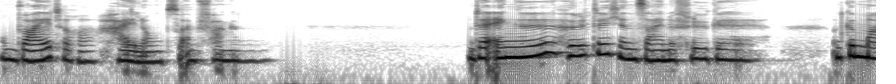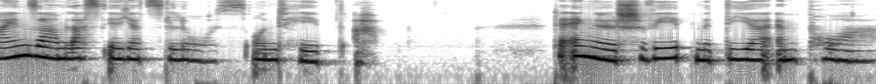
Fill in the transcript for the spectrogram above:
um weitere Heilung zu empfangen. Und der Engel hüllt dich in seine Flügel und gemeinsam lasst ihr jetzt los und hebt ab. Der Engel schwebt mit dir empor.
